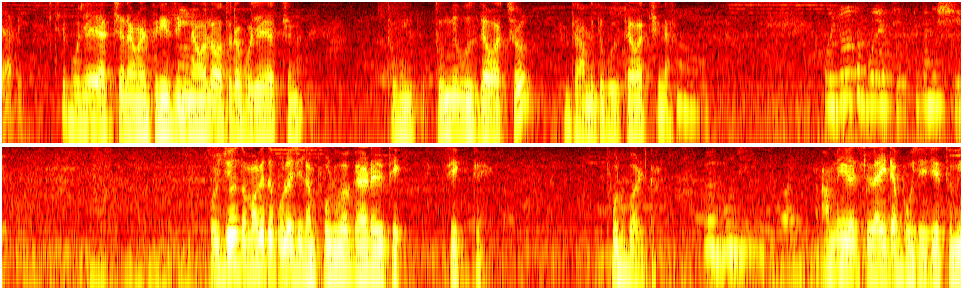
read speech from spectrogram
যাবে। সে বোঝা যাচ্ছে না মানে ফিনিশিং না হলে অতটা বোঝা যাচ্ছে না। তুমি তুমি বুঝতে পারছ কিন্তু আমি তো বুঝতে পারছি না। ওই জন্য তো বলেছি একটুখানি শেখো। ওই জন্য তোমাকে তো বলেছিলাম ফুটবল খেলাটা শিখতে ফুটবলটা। আমি বুঝি ফুটবল। আমি সেলাইটা বুঝি যে তুমি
